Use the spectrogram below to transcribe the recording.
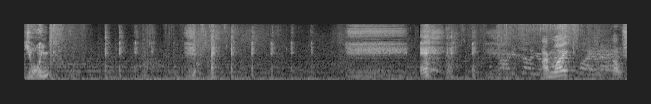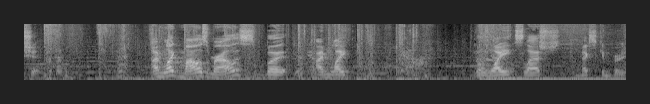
Yoink! I'm like, oh shit. I'm like Miles Morales, but I'm like the white slash Mexican version.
